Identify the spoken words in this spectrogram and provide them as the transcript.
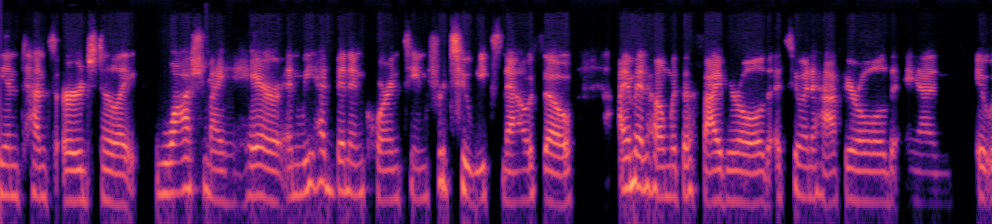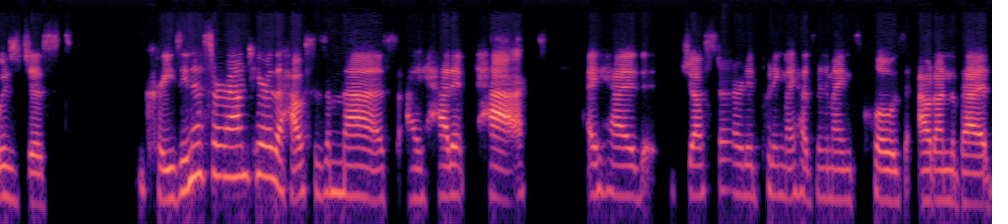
the intense urge to like wash my hair. And we had been in quarantine for two weeks now. So I'm at home with a five year old, a two and a half year old, and it was just craziness around here. The house is a mess. I hadn't packed. I had just started putting my husband and mine's clothes out on the bed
